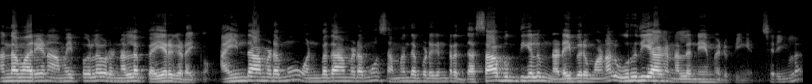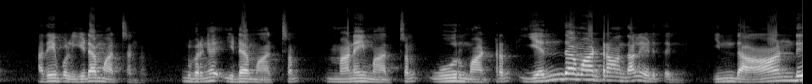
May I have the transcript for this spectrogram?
அந்த மாதிரியான அமைப்புகளில் ஒரு நல்ல பெயர் கிடைக்கும். ஐந்தாம் இடமும் ஒன்பதாம் இடமும் சம்பந்தப்படுகின்ற தசாபுக்திகளும் நடைபெறுமானால் உறுதியாக நல்ல நேம் எடுப்பீங்க. சரிங்களா? அதே போல் இடமாற்றங்கள். இங்கே பாருங்கள் இடமாற்றம் மனை மாற்றம் ஊர் மாற்றம் எந்த மாற்றம் வந்தாலும் எடுத்துங்க இந்த ஆண்டு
